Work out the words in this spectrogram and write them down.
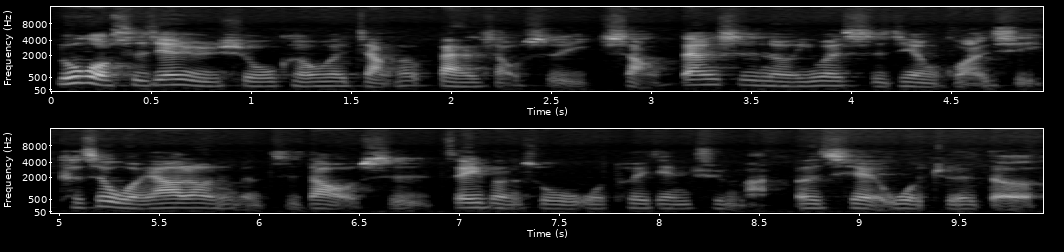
如果时间允许，我可能会讲个半小时以上，但是呢，因为时间关系，可是我要让你们知道是这一本书我推荐去买，而且我觉得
